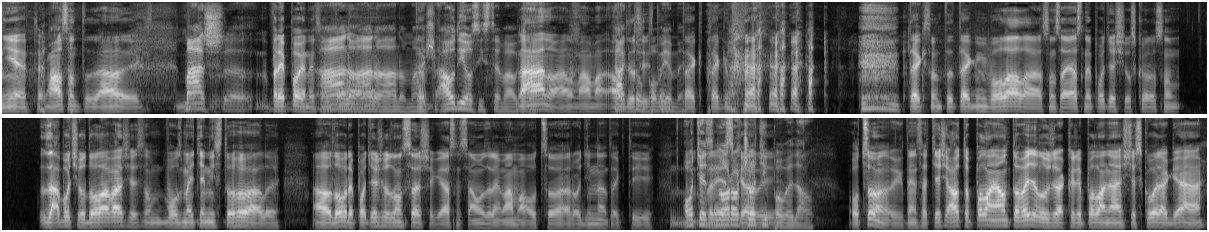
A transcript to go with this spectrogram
Nie, tak mal som to... Ale... Máš... E, prepojené som áno, to Áno, áno, máš tak... audiosystém v aute. Áno, áno, mám audiosystém. Tak to povieme. Tak, tak, tak som to tak mi volal a som sa jasne potešil. Skoro som zabočil doľava, že som bol zmetený z toho, ale, ale dobre, potešil som sa, však jasne, samozrejme, mama, oco a rodina, tak tí... Otec Noro, čo ti povedal? Oco, ten sa teší, ale to podľa mňa on to vedel už, akože podľa mňa ešte skôr, ako ja,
